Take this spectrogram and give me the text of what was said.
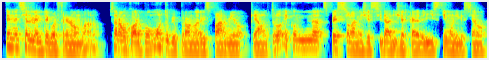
tendenzialmente col freno a mano. Sarà un corpo molto più prono al risparmio che altro e con spesso la necessità di cercare degli stimoli che siano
